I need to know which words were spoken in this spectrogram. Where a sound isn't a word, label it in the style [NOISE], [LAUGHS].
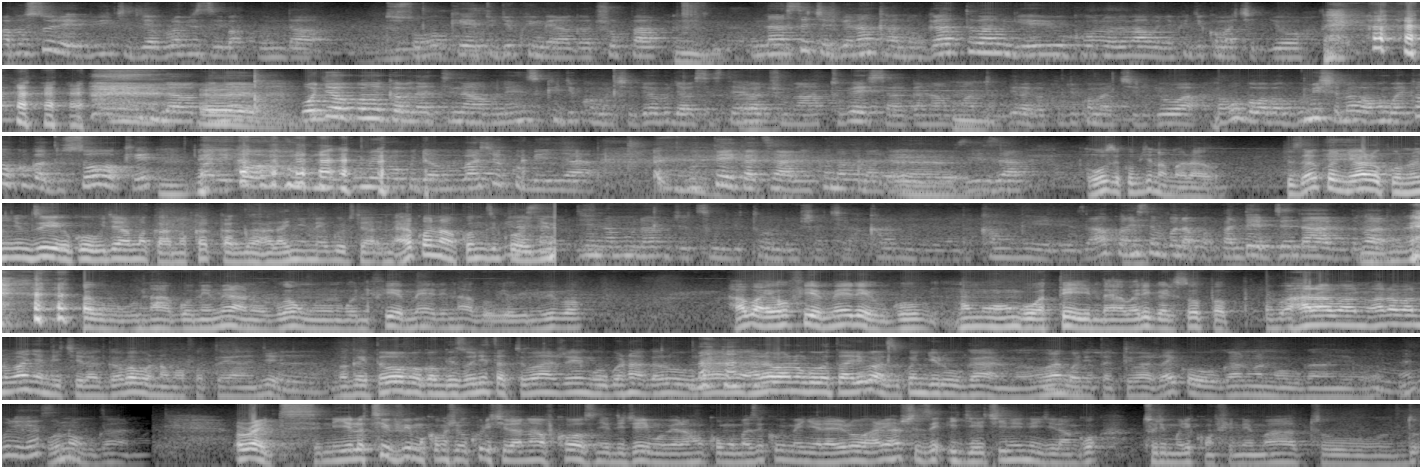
abasore b'iki gihe urabizi bakunda dusohoke tujye kwimera agacupa. Nasekejwe n'akantu gato bambwiye yuko noneho babonye ko igikoma kiryoha. Wajya kubona ukabona ati ntabwo nzi ko igikoma kiryoha. Burya abasisiteri bacu mwatubeshyaga ntabwo mwatubwiraga ko igikoma kiryoha. Ahubwo babagumishemo abahungu bareka abakobwa dusohoke bareka abahungu mugumemo kugira ngo mubashe kumenya guteka cyane ko nabonaga ari ibintu byiza. Uzi kubyina amaraba biza ko hari ukuntu nzi ko ujyamo akantu k'akagara nyine gutya. Ariko ntabwo nzi konyine njye na muntu nabyutse mu gitondo mushakira akarambura ndakamuhereza ariko nahise mbona papa ndebye nabi [LAUGHS] ntabwo nemerana uvuga ngo umuntu ngo ni fiyemere ntabwo ibyo bintu bibaho. Habayeho fiyemere ubwo n'umuhungu wateye inda yaba ari gariso papa. Hari abantu hari abantu banyandikiraga babona amafoto yanjye. Bagahita bavuga ngo izo ni tatuwaje ngo ubwo ntabwo ari ubwanwa. [LAUGHS] Hari abantu ngo batari bazi ko ngira ubwanwa. Bavuga ngo ni tatuwaje ariko ubu ubwanwa ni ubwanjye. Buriya se? ubu ni ubwanwa. Alright, ni Yellow TV mukomeje gukurikirana of course ni DJ Mubera nk'uko mumaze kubimenyera rero hari hashize igihe kinini ngira ngo turi muri confinement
